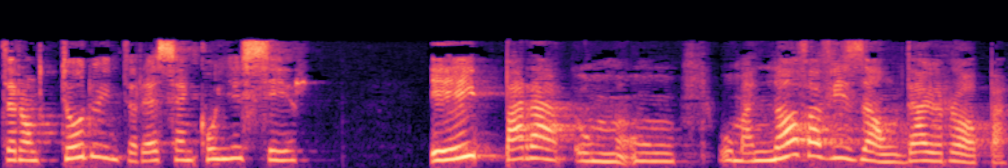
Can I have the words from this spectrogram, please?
terão todo o interesse em conhecer. E para um, um, uma nova visão da Europa,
